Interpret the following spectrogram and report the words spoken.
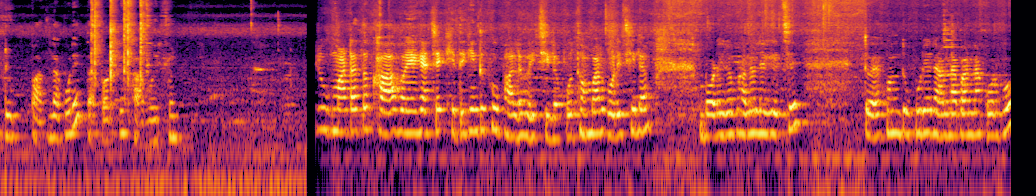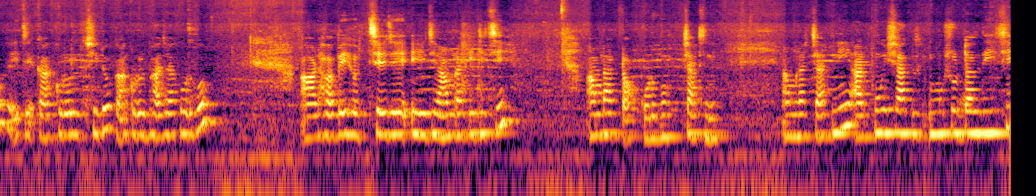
একটু পাতলা করে তারপরকে খাব এখন। রুগমাটা তো খাওয়া হয়ে গেছে, খেতে কিন্তু খুব ভালো হয়েছিল। প্রথমবার করেছিলাম, বরেরও ভালো লেগেছে। তো এখন দুপুরে রান্না বান্না করব, এই যে কাঁকরোল ছিল, কাঁকরোল ভাজা করব। আর হবে হচ্ছে যে এই যে আমরা কেটেছি, আমরা টক করব চাটনি। আমরা চাটনি আর পুঁই শাক, মুসুর ডাল দিয়েছি,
